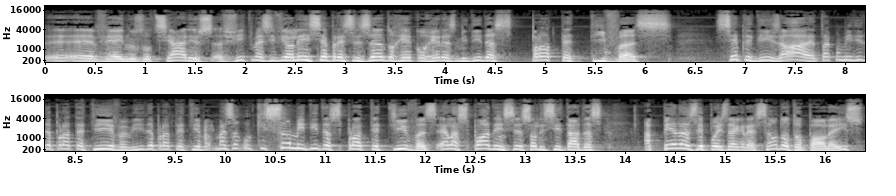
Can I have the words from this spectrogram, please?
é, é, vê aí nos noticiários, vítimas de violência precisando recorrer às medidas protetivas. Sempre diz, ah, está com medida protetiva, medida protetiva. Mas o que são medidas protetivas? Elas podem ser solicitadas apenas depois da agressão, doutor Paulo, é isso?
